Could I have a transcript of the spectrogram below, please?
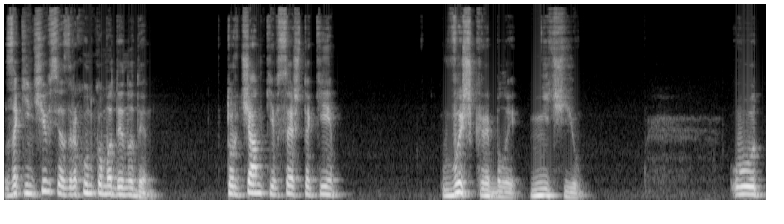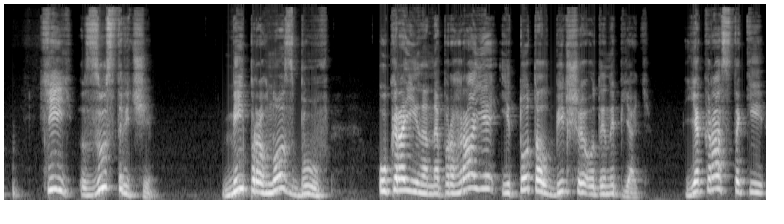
закінчився з рахунком 1-1. Турчанки все ж таки вишкребли нічю. У тій зустрічі мій прогноз був: Україна не програє і тотал більше 1,5. Якраз таки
